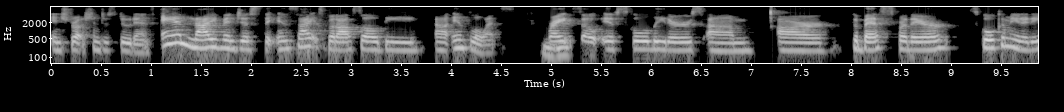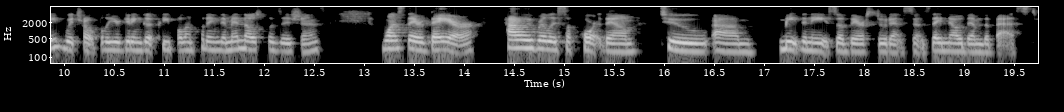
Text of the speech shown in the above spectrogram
instruction to students. And not even just the insights but also the uh, influence mm-hmm. right? So if school leaders um, are the best for their school community which hopefully you're getting good people and putting them in those positions once they're there how do we really support them to um, meet the needs of their students since they know them the best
